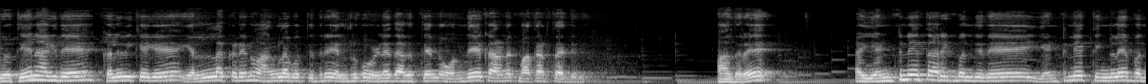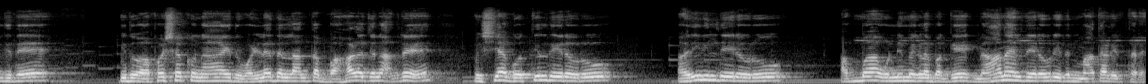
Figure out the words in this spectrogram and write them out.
ಇವತ್ತೇನಾಗಿದೆ? ಕಲುವಿಕೆಗೆ ಎಲ್ಲ ಕಡೆನೂ ಆಂಗ್ಲ ಗೊತ್ತಿದ್ರೆ ಎಲ್ರಿಗೂ ಒಳ್ಳೆಯದಾಗುತ್ತೆ ಅನ್ನೋ ಒಂದೇ ಕಾರಣಕ್ಕೆ ಮಾತಾಡ್ತಾ ಇದ್ದೀವಿ. ಆದರೆ ಎಂಟನೇ ತಾರೀಕು ಬಂದಿದೆ, ಎಂಟನೇ ತಿಂಗಳೇ ಬಂದಿದೆ ಇದು ಅಪಶಕುನ, ಇದು ಒಳ್ಳೆಯದಲ್ಲ ಅಂತ ಬಹಳ ಜನ, ಅಂದರೆ ವಿಷಯ ಗೊತ್ತಿಲ್ಲದೆ ಇರೋರು ಅರಿವಿಲ್ಲದೆ ಇರೋರು, ಹಬ್ಬ ಹುಣ್ಣಿಮೆಗಳ ಬಗ್ಗೆ ಜ್ಞಾನ ಇಲ್ಲದೆ ಇರೋರು ಇದನ್ನು ಮಾತಾಡಿರ್ತಾರೆ.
